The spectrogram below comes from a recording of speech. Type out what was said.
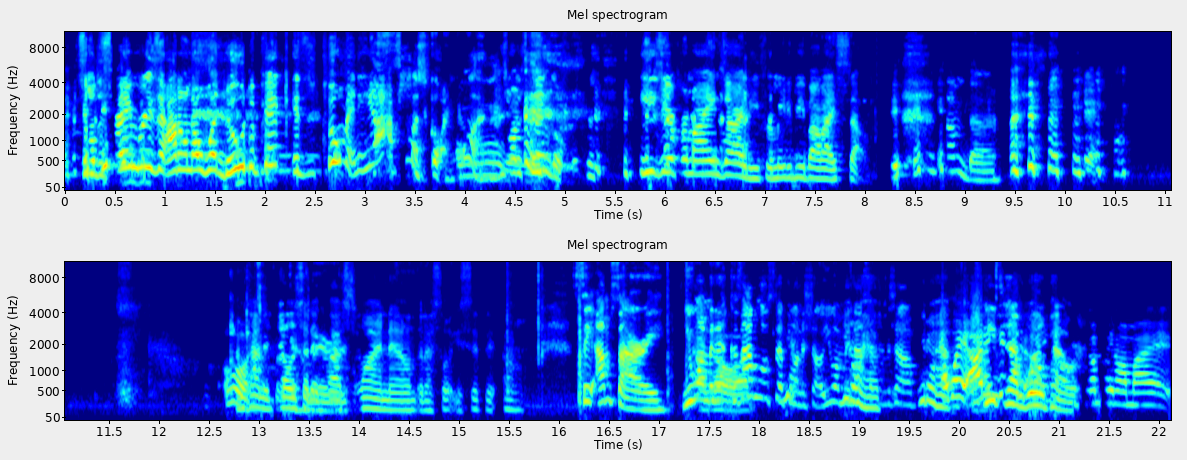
So the same reason I don't know what dude to pick is too many options. much going on. Mm-hmm. So I'm single. It's easier for my anxiety for me to be by myself. I'm done. Oh, I'm kind of jealous of that glass of wine now that I saw you sip it. Oh, See, I'm sorry. You want me to? Because know. I won't step on the show. You want me You to don't not on the show? you don't Oh have. wait, I need didn't to have to, I didn't get willpower. to jump in on my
